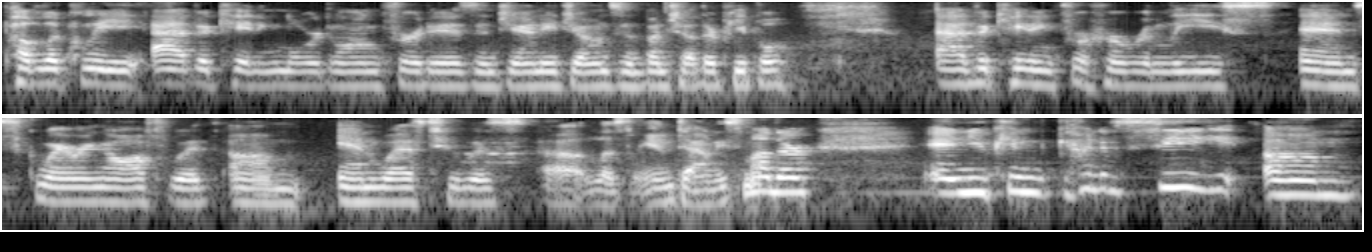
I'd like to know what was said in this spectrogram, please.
publicly advocating Lord Longford is and Janie Jones and a bunch of other people advocating for her release and squaring off with um, Ann West, who was uh, Lesley Ann Downey's mother. And you can kind of see um,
